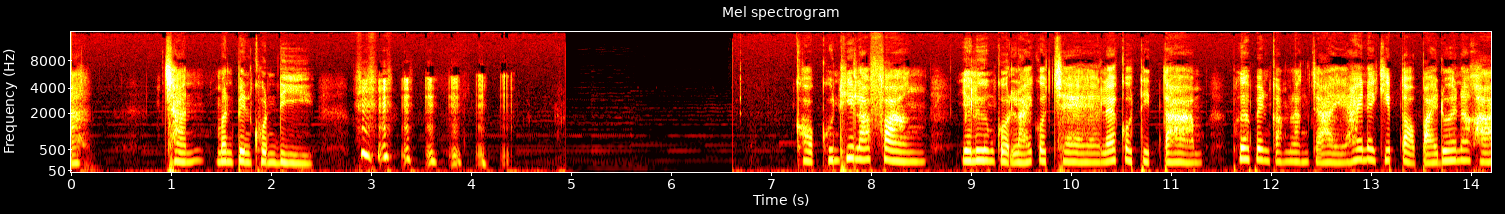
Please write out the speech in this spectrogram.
นะ ฉันมันเป็นคนดี ขอบคุณที่รับฟัง อย่าลืมกดไลค์กดแชร์ และกดติดตาม เพื่อเป็นกำลังใจให้ในคลิปต่อไปด้วยนะคะ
